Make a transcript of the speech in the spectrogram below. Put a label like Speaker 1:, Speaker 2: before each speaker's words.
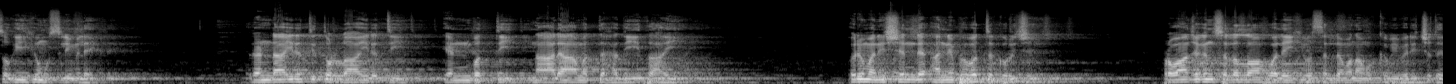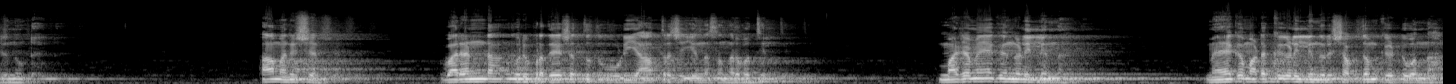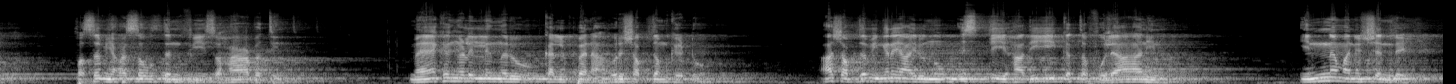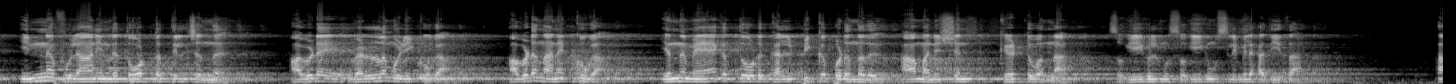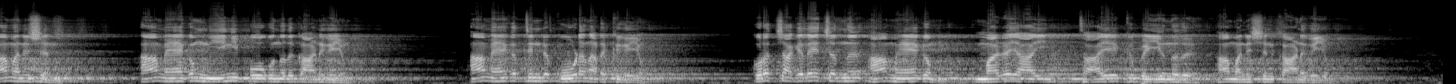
Speaker 1: സൊഹീഹ് മുസ്ലിമിലെ രണ്ടായിരത്തി തൊള്ളായിരത്തി എൺപത്തി നാലാമത്തെ ഹദീതായി ഒരു മനുഷ്യന്റെ അനുഭവത്തെക്കുറിച്ച് പ്രവാചകൻ സല്ലല്ലാഹു അലൈഹി വസല്ലമ നമുക്ക് വിവരിച്ചു തരുന്നുണ്ട്. ആ മനുഷ്യൻ വരണ്ട ഒരു പ്രദേശത്തുകൂടി യാത്ര ചെയ്യുന്ന സന്ദർഭത്തിൽ മഴമേഘങ്ങളിൽ നിന്ന് മേഘമടക്കുകളിൽ നിന്നൊരു ശബ്ദം കേട്ടുവന്നാണ്. ഫസമി അസൗത്തൻ ഫി സഹാബത്തിൻ. മേഘങ്ങളിൽ നിന്നൊരു കൽപ്പന ഒരു ശബ്ദം കേട്ടു. ആ ശബ്ദം ഇങ്ങനെയായിരുന്നു ഇസ്തി ഹദീക്കത്ത ഫുലാനിൻ. ഇന്ന മനുഷ്യന്റെ ഇന്ന ഫുലാനിന്റെ തോട്ടത്തിൽ ചെന്ന് അവിടെ വെള്ളമൊഴിക്കുക അവിടെ നനയ്ക്കുക എന്ന് മേഘത്തോട് കൽപ്പിക്കപ്പെടുന്നത് ആ മനുഷ്യൻ കേട്ടുവന്ന സുഗീഖുൽ മു സുഗീഖ് മുസ്ലിമിലെ ഹദീത ആ മനുഷ്യൻ ആ മേഘം നീങ്ങിപ്പോകുന്നത് കാണുകയും ആ മേഘത്തിന്റെ കൂടെ നടക്കുകയും കുറച്ചകലെ ചെന്ന് ആ മേഘം മഴയായി താഴേക്ക് പെയ്യുന്നത് ആ മനുഷ്യൻ കാണുകയും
